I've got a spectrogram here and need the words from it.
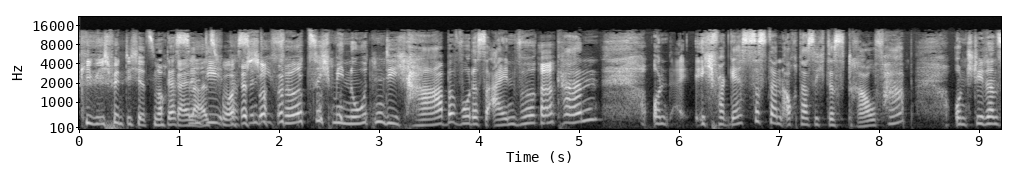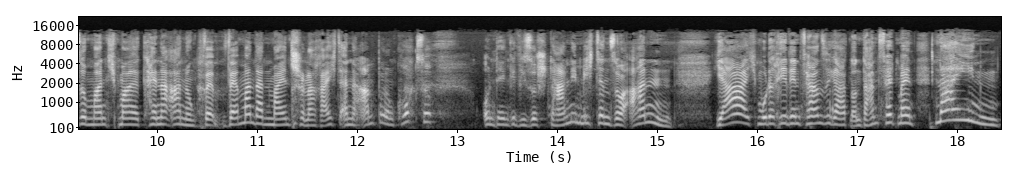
Kiwi, ich finde dich jetzt noch Das geiler sind, die, als vorher das sind die schon. 40 Minuten, die ich habe, wo das einwirken kann. Und ich vergesse es dann auch, dass ich das drauf habe und stehe dann so manchmal, keine Ahnung, wenn, wenn man dann meins schon erreicht, der Ampel und guck so und denke, wieso starren die mich denn so an? Ja, ich moderiere den Fernsehgarten und dann fällt mein, nein,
